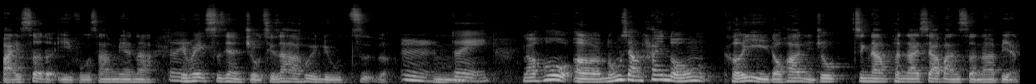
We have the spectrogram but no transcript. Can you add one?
白色的衣服上面呢、对。因为时间久其实它会留渍的。嗯，对，然后呃，浓香太浓，可以的话你就尽量喷在下半身那边，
